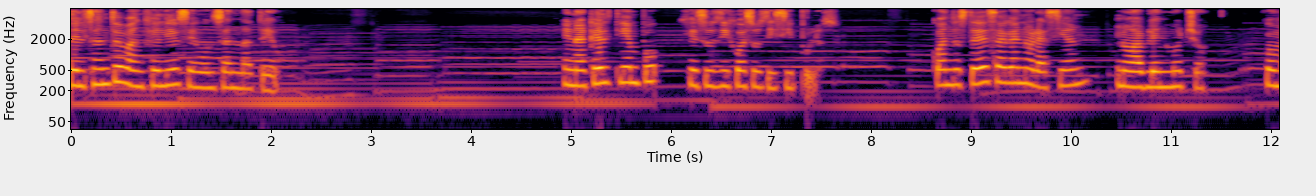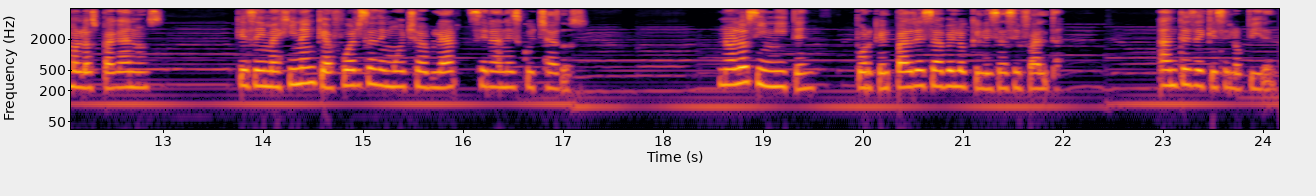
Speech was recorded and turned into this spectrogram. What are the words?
Del Santo Evangelio según San Mateo. En aquel tiempo Jesús dijo a sus discípulos, Cuando ustedes hagan oración, no hablen mucho, como los paganos, que se imaginan que a fuerza de mucho hablar serán escuchados. No los imiten, porque el Padre sabe lo que les hace falta, antes de que se lo pidan.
